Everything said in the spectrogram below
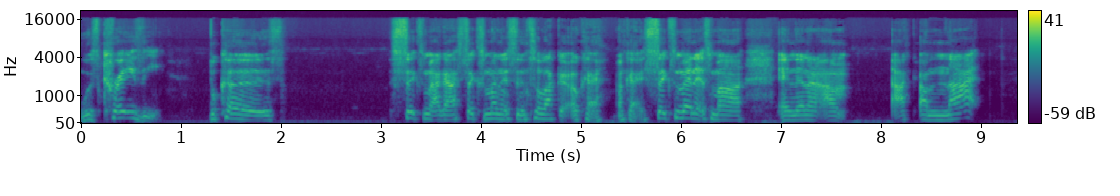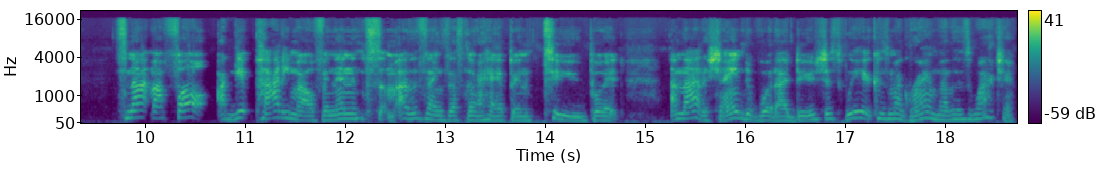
was crazy because six I got six minutes until I could okay, okay, six minutes, ma, and then I, I'm I, I'm not it's not my fault. I get potty mouth and then some other things that's gonna happen too, but I'm not ashamed of what I do. It's just weird because my grandmother's watching.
